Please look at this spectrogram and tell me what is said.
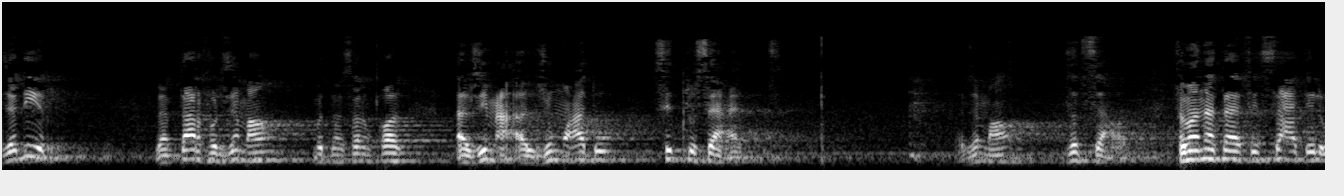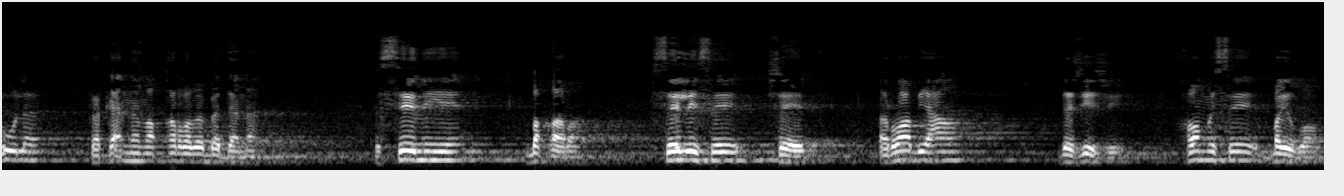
جدير. لم تعرفوا الجمعة مثل ما قال الجمعة الجمعة ست ساعات. الجمعة ست ساعات فمن أتى في الساعة الأولى؟ فكأنما قرب بدنه. الثانية بقرة. الثالثة شاة. الرابعة دجاجة. الخامسة بيضة.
